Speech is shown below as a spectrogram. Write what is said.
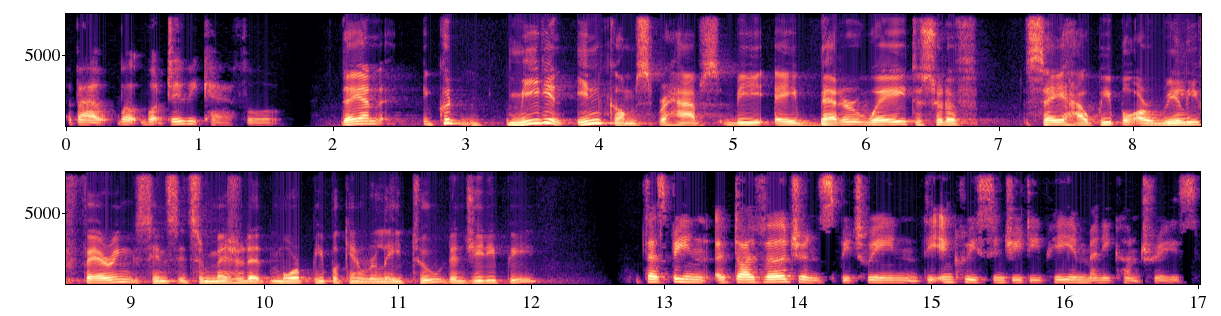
about well, what do we care for? Diane, could median incomes perhaps be a better way to sort of say how people are really faring since it's a measure that more people can relate to than GDP? There's been a divergence between the increase in GDP in many countries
